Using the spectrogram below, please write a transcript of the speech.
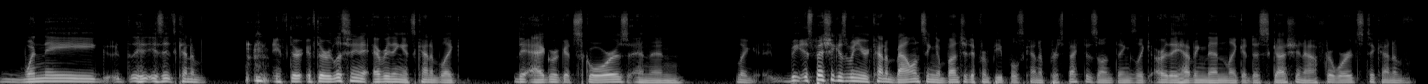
when they is it kind of if they're if they're listening to everything, it's kind of like the aggregate scores, and then like especially because when you're kind of balancing a bunch of different people's kind of perspectives on things, like are they having then like a discussion afterwards to kind of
